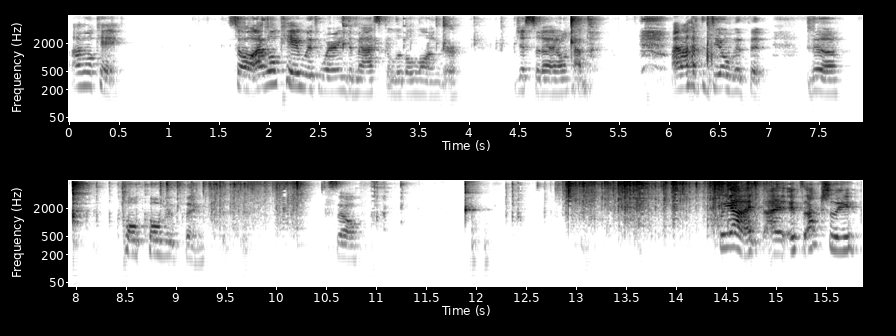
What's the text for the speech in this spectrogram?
I'm okay. So I'm okay with wearing the mask a little longer, just so that I don't have, I don't have to deal with it, the whole COVID thing. So, so yeah, I, I, it's actually,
